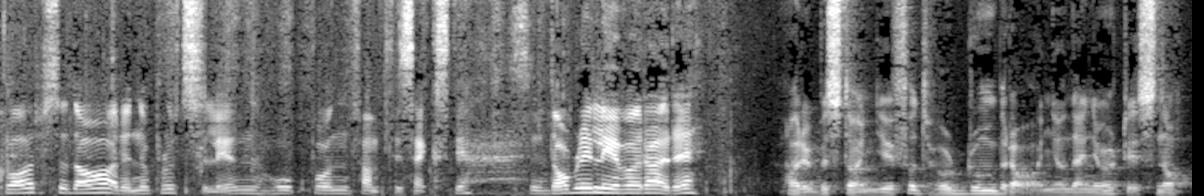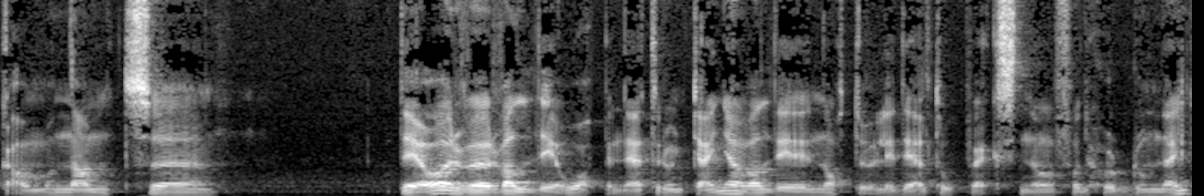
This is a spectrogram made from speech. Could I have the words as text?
hver, så da har en plutselig en hop på en 50-60. Så da blir livet og. Har du bestandig fått hørt om brannen, og den har blitt snakka om og nevnt. Det har vært veldig åpenhet rundt den. ja, veldig naturlig del av oppveksten og fått hørt om den.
